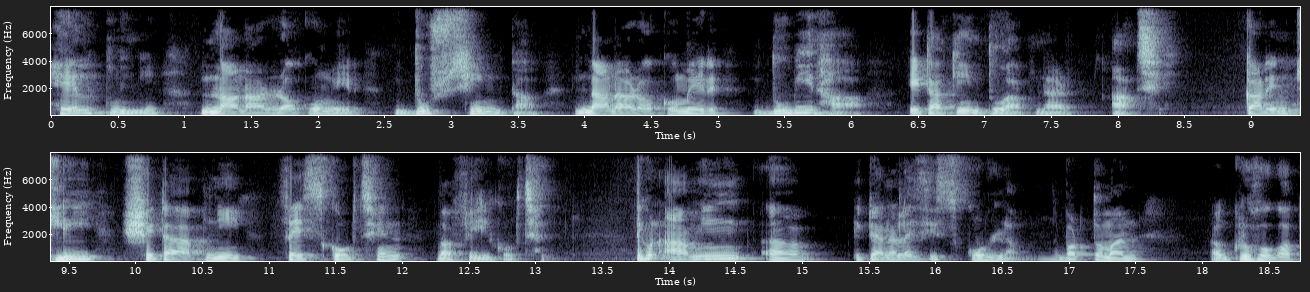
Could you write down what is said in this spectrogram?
হেলথ নিয়ে নানা রকমের দুশ্চিন্তা, নানা রকমের দুবিধা এটা কিন্তু আপনার আছে। কারেন্টলি সেটা আপনি ফেস করছেন বা ফিল করছেন। দেখুন, আমি একটু অ্যানালাইসিস করলাম, বর্তমান গ্রহগত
